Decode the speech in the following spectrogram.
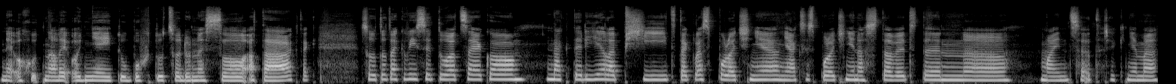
neochutnali od něj tu buchtu, co donesl a tak. Tak jsou to takové situace, jako na který je lepší jít takhle společně, nějak si společně nastavit ten eh, mindset, řekněme,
